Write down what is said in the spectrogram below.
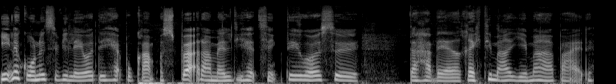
En af grundene til, at vi laver det her program og spørger dig om alle de her ting, det er jo også, øh, der har været rigtig meget hjemmearbejde,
